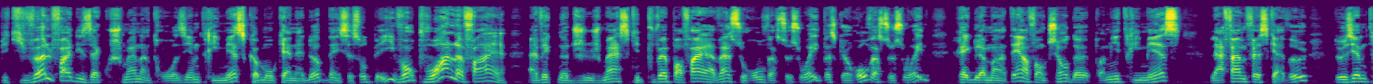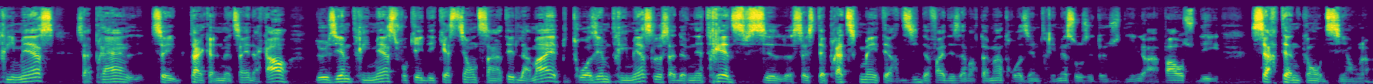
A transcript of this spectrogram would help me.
puis qui veulent faire des accouchements dans le troisième trimestre, comme au Canada, dans ces autres pays, vont pouvoir le faire avec notre jugement, ce qu'ils ne pouvaient pas faire avant sur Roe versus Wade, parce que Roe versus Wade réglementait en fonction de premier trimestre, la femme fait ce qu'elle veut. Deuxième trimestre, ça prend, tant que le médecin est d'accord. Deuxième trimestre, il faut qu'il y ait des questions de santé de la mère. Puis troisième trimestre, là, ça devenait très difficile. C'était pratiquement interdit de faire des avortements troisième trimestre aux États-Unis, à part sous des certaines conditions. Là.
